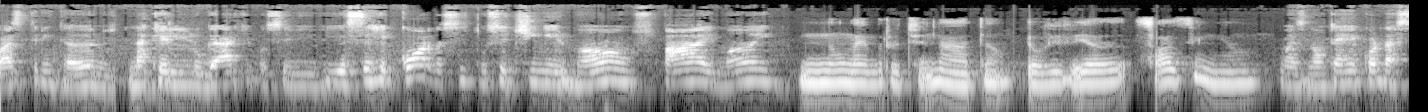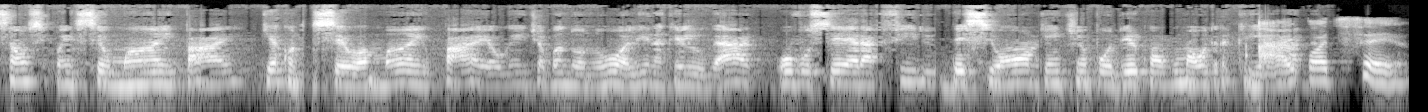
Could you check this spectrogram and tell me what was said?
quase 30 anos, naquele lugar que você vivia, você recorda se você tinha irmãos, pai, mãe? Não lembro de nada. Eu vivia sozinha. Mas não tem recordação se conheceu mãe, pai? O que aconteceu? A mãe, o pai, alguém te abandonou ali naquele lugar? Ou você era filho desse homem, quem tinha poder com alguma outra criança? Ai, pode ser,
